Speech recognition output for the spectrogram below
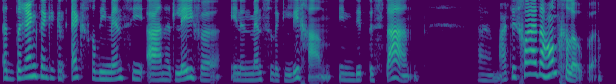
het brengt denk ik een extra dimensie aan het leven in een menselijk lichaam, in dit bestaan. Uh, maar het is gewoon uit de hand gelopen.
